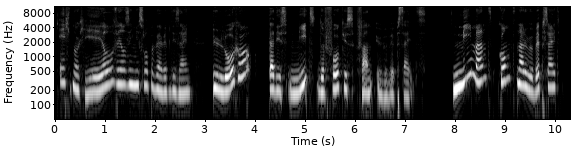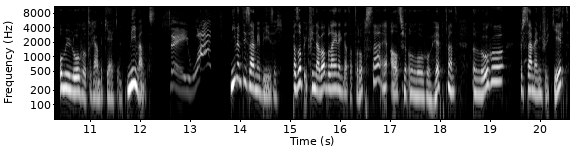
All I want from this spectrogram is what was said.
echt nog heel veel zie mislopen bij webdesign. Uw logo dat is niet de focus van uw website. Niemand komt naar uw website om uw logo te gaan bekijken. Niemand. Say what? Niemand is daarmee bezig. Pas op, ik vind dat wel belangrijk dat dat erop staat hè, als je een logo hebt. Want een logo, versta mij niet verkeerd,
